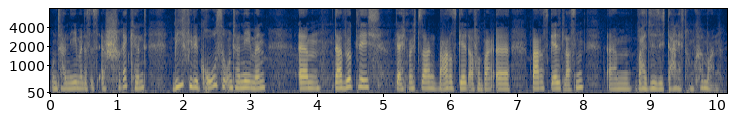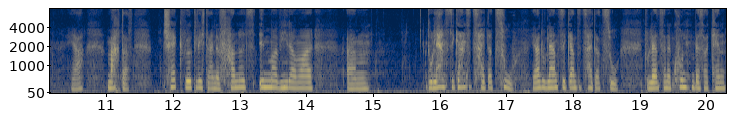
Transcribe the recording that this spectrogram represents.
Unternehmen. Das ist erschreckend, wie viele große Unternehmen ähm, da wirklich, ja, ich möchte sagen, bares Geld auf äh, bares Geld lassen, ähm, weil sie sich da nicht drum kümmern. Ja, mach das. Check wirklich deine Funnels immer wieder mal. Ähm, du lernst die ganze Zeit dazu. Ja, du lernst die ganze Zeit dazu. Du lernst deine Kunden besser kennen.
